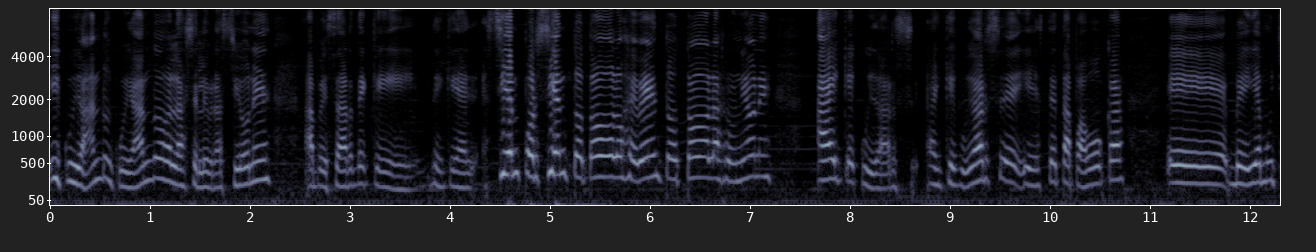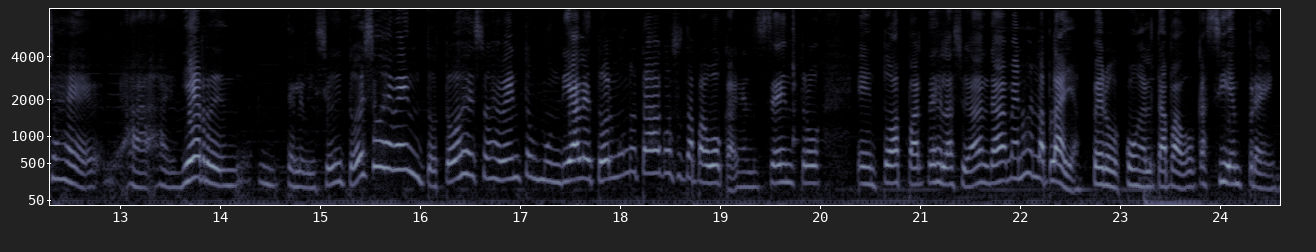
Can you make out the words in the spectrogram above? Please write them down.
Y cuidando, y cuidando las celebraciones, a pesar de que, de que 100% todos los eventos, todas las reuniones, hay que cuidarse, hay que cuidarse y este tapaboca eh, veía muchas eh, a- ayer en, en televisión y todos esos eventos, todos esos eventos mundiales, todo el mundo estaba con su tapaboca en el centro, en todas partes de la ciudad, andaba menos en la playa, pero con el tapaboca siempre hay.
